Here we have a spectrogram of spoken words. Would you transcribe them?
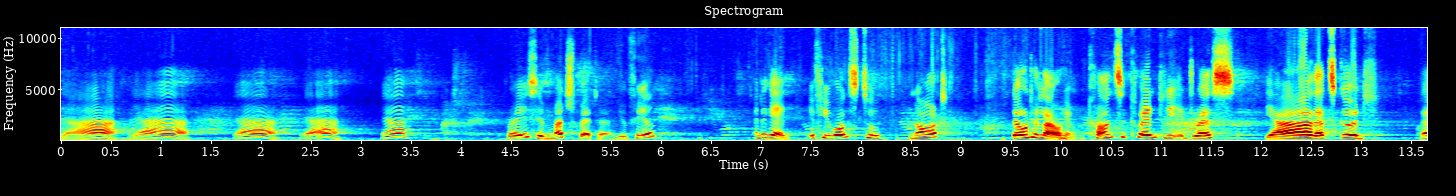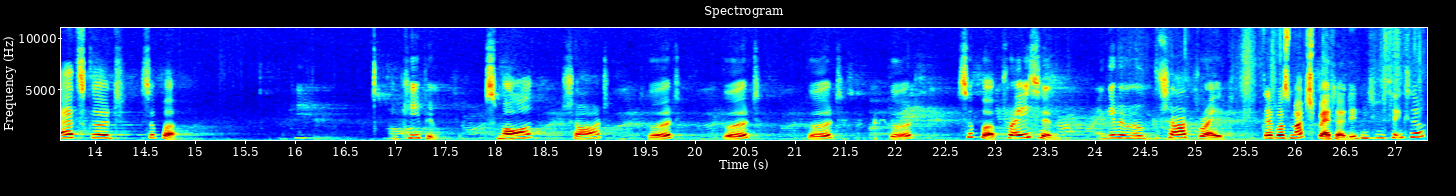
yeah, yeah, yeah, yeah, Yeah. Raise him much better. You feel? And again, if he wants to not, don't allow him. Consequently address, yeah, that's good. That's good. Super. And keep him small, short, good, good, good, good. Super. Praise him and give him a short break. That was much better, didn't you think so?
